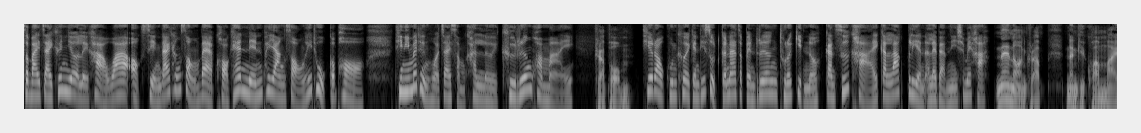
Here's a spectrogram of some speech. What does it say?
สบายใจขึ้นเยอะเลยค่ะ ว่าออกเสียงได้ทั้งสองแบบขอแค่เน้นพยางค์สองให้ถูกก็พอ ทีนี้มาถึงหัวใจสำคัญเลย คือเรื่องความหมาย ครับผม ที่เราคุ้นเคยกันที่สุดก็น่าจะเป็นเรื่องธุรกิจเนอะการซื้อขายการลากเปลี่ยนอะไรแบบนี้ใช่ไหมคะ แน่นอนครับ นั่นคือความหมาย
